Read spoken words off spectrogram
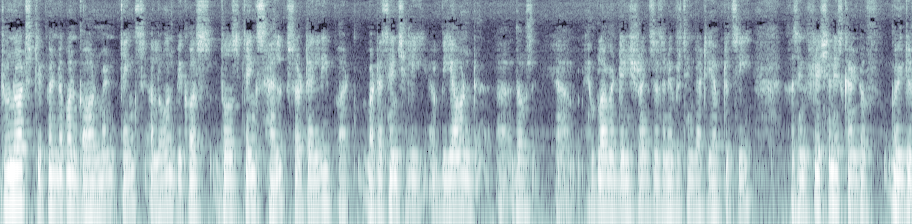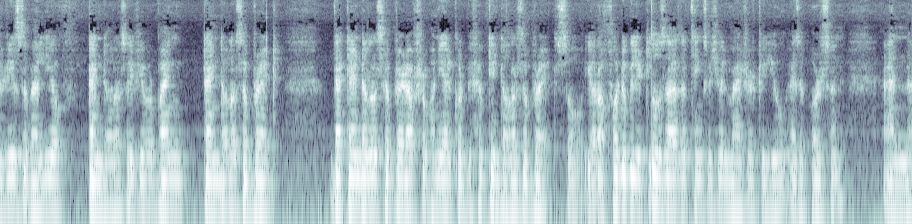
do not depend upon government things alone because those things help certainly but but essentially uh, beyond those um, employment insurances and everything that you have to see because inflation is kind of going to reduce the value of $10 so if you were buying $10 of bread that $10 of bread after one year could be $15 of bread. So your affordability those are the things which will matter to you as a person. And uh,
